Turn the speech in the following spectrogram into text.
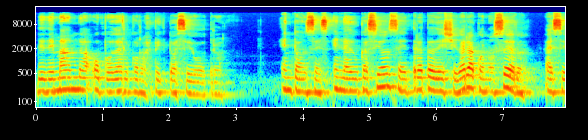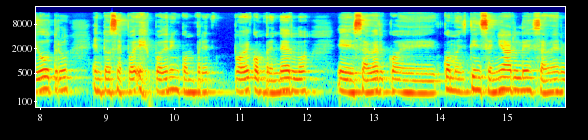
de demanda o poder con respecto a ese otro. Entonces, en la educación se trata de llegar a conocer a ese otro, entonces es poder, poder comprenderlo, eh, saber eh, cómo qué enseñarle, saber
